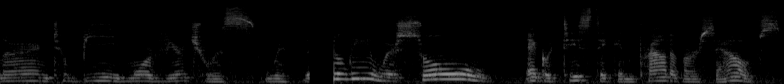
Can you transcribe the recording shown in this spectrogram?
learn to be more virtuous with them? Usually we're so egotistic and proud of ourselves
